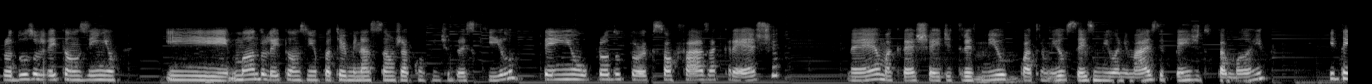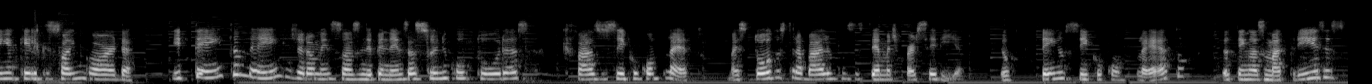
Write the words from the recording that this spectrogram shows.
produz o leitãozinho e manda o leitãozinho para terminação já com 22 quilos. Tem o produtor que só faz a creche, né? Uma creche aí de 3 mil, uhum. 4 mil, 6 mil animais, depende do tamanho. E tem aquele que só engorda. E tem também, que geralmente são as independentes, as suiniculturas que faz o ciclo completo. Mas todos trabalham com sistema de parceria. Eu tenho o ciclo completo, eu tenho as matrizes,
